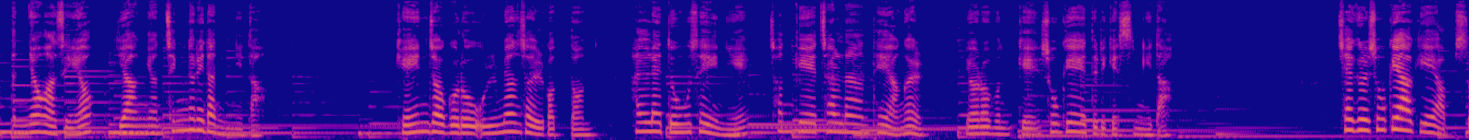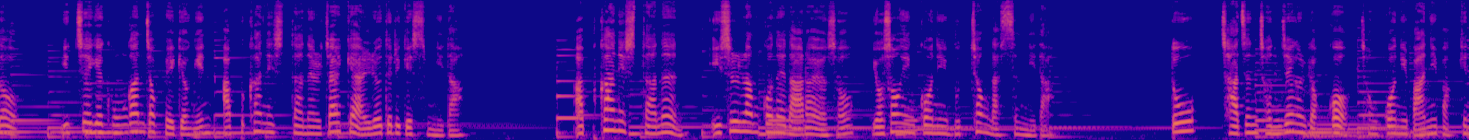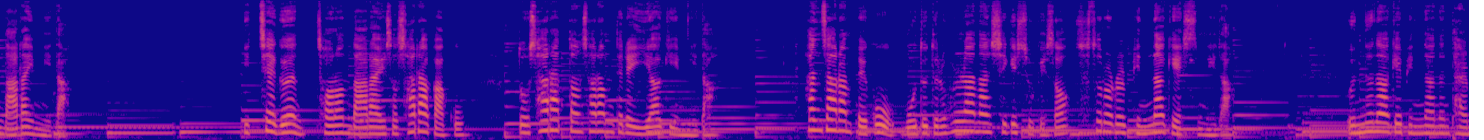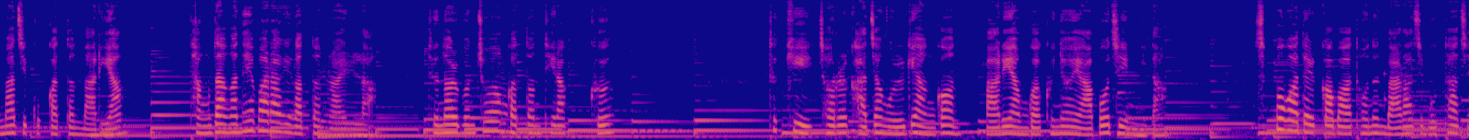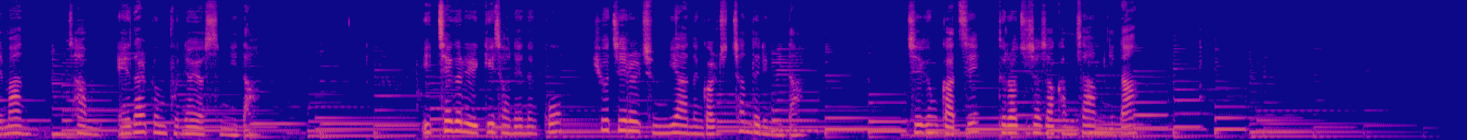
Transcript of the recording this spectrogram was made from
안녕하세요. 2학년 책누리단입니다. 개인적으로 울면서 읽었던 할레드 호세이니의 천 개의 찬란한 태양을 여러분께 소개해 드리겠습니다. 책을 소개하기에 앞서 이 책의 공간적 배경인 아프가니스탄을 짧게 알려드리겠습니다. 아프가니스탄은 이슬람권의 나라여서 여성 인권이 무척 낮습니다. 또 잦은 전쟁을 겪어 정권이 많이 바뀐 나라입니다. 이 책은 저런 나라에서 살아가고 또 살았던 사람들의 이야기입니다. 한 사람 빼고 모두들 혼란한 시기 속에서 스스로를 빛나게 했습니다. 은은하게 빛나는 달맞이 꽃 같던 마리암, 당당한 해바라기 같던 라일라, 드넓은 초원 같던 티라크, 특히 저를 가장 울게 한 건 마리암과 그녀의 아버지입니다. 스포가 될까봐 더는 말하지 못하지만 참 애달픈 부녀였습니다. 이 책을 읽기 전에는 꼭 휴지를 준비하는 걸 추천드립니다. 지금까지 들어주셔서 감사합니다.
